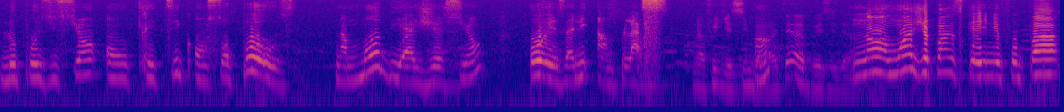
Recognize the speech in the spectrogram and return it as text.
L'opposition on critique on s'oppose. Na mode ya gestion oyo ezali en place. L'afrique président. Non moi je pense qu'il ne faut pas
